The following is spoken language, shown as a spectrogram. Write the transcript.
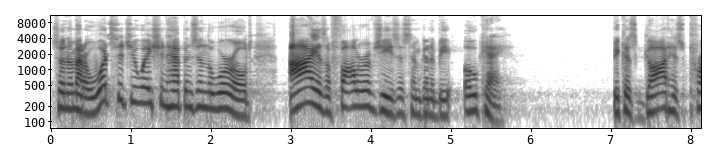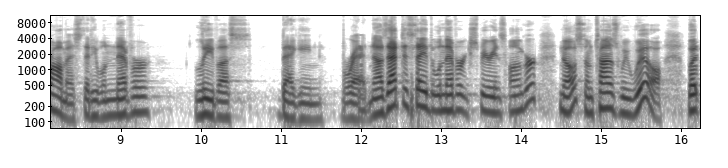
So, no matter what situation happens in the world, I, as a follower of Jesus, am going to be okay because God has promised that He will never leave us begging bread. Now, is that to say that we'll never experience hunger? No, sometimes we will. But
